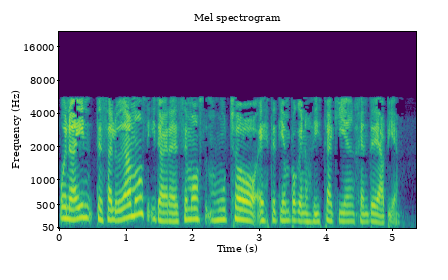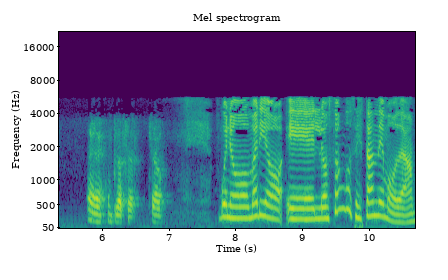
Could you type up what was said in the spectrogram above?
Bueno, ahí te saludamos y te agradecemos mucho este tiempo que nos diste aquí en Gente de a pie. Eh, un placer. Chao. Bueno, Mario, eh, los hongos están de moda.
